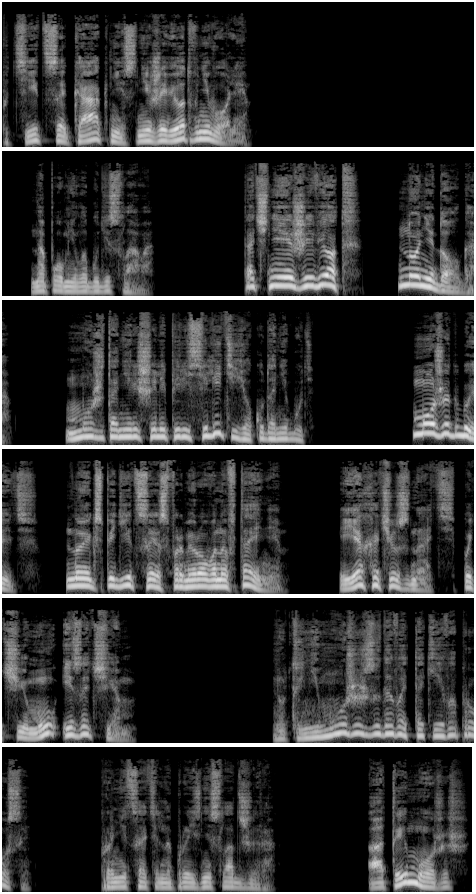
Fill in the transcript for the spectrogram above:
Птица Какнис не живет в неволе, — напомнила Будислава. Точнее, живет, но недолго. Может, они решили переселить ее куда-нибудь? Может быть, но экспедиция сформирована в тайне. Я хочу знать, почему и зачем. «Но ты не можешь задавать такие вопросы», — проницательно произнесла Джира. «А ты можешь.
